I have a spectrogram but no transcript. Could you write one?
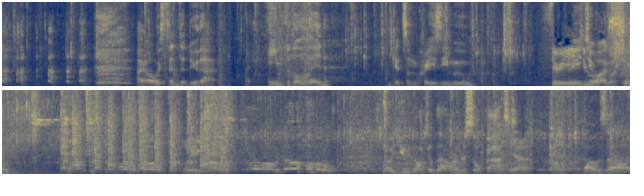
I always tend to do that. Aim for the lid, get some crazy move. Three, two, one. shoot. Oh no, Please. no! Oh no! No, you knocked up that armor so fast. Yeah. That was uh,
